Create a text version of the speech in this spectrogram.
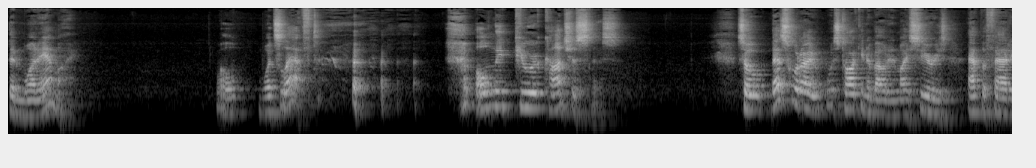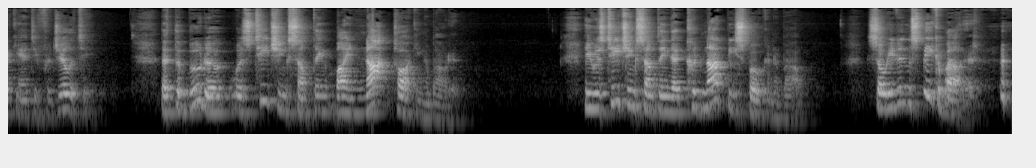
Then what am I? Well, what's left? Only pure consciousness. So that's what I was talking about in my series, Apophatic Antifragility. That the Buddha was teaching something by not talking about it. He was teaching something that could not be spoken about. So he didn't speak about it.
